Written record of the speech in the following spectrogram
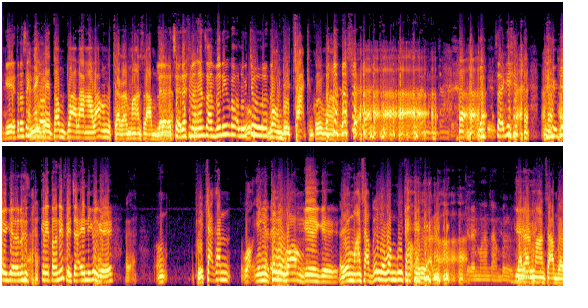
Nggih, terus sing kula kereta metu awang-awang ono jaran mangan sambel. Lah, jaran mangan sambel niku kok lucu. Oh, Wong becak dengkul mangan. Saiki nggih nggih terus keretane becake niku nggih. Wong becak kan wong yang nyetir wong. Nggih nggih. Eh mangan sambel ya wong kuwi tok. Jaran mangan sambel. Jaran mangan sambel.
